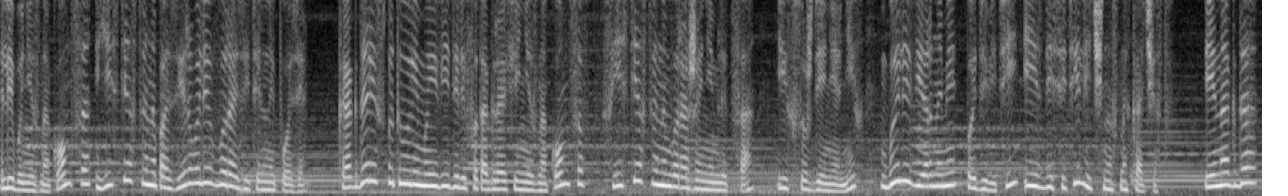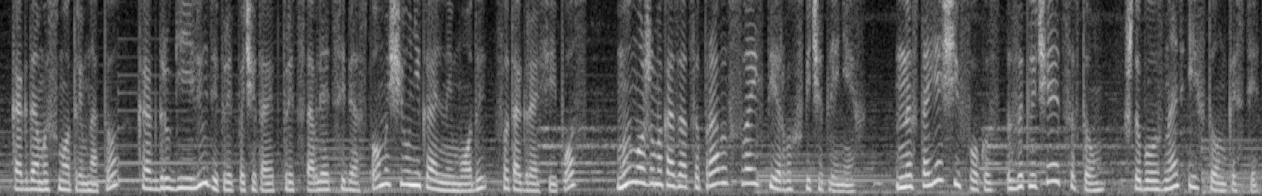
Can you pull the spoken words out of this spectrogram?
либо незнакомца естественно позировали в выразительной позе. Когда испытуемые видели фотографии незнакомцев с естественным выражением лица, их суждения о них были верными по 9 из 10 личностных качеств. Иногда, когда мы смотрим на то, как другие люди предпочитают представлять себя с помощью уникальной моды, фотографий и поз, мы можем оказаться правы в своих первых впечатлениях. Настоящий фокус заключается в том, чтобы узнать их тонкости,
